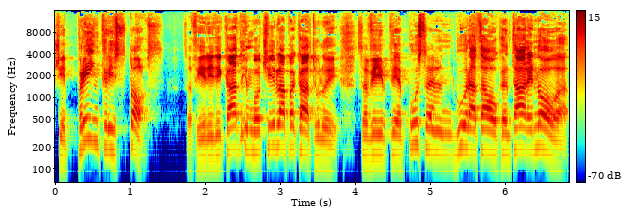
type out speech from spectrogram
și prin Hristos să fii ridicat din bocirla păcatului, să fie pusă în gura ta o cântare nouă,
